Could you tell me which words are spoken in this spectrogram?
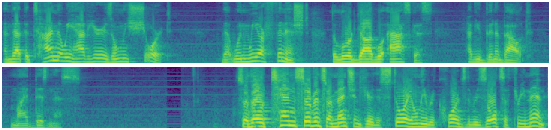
And that the time that we have here is only short. That when we are finished, the Lord God will ask us, Have you been about my business? So, though 10 servants are mentioned here, the story only records the results of three men.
